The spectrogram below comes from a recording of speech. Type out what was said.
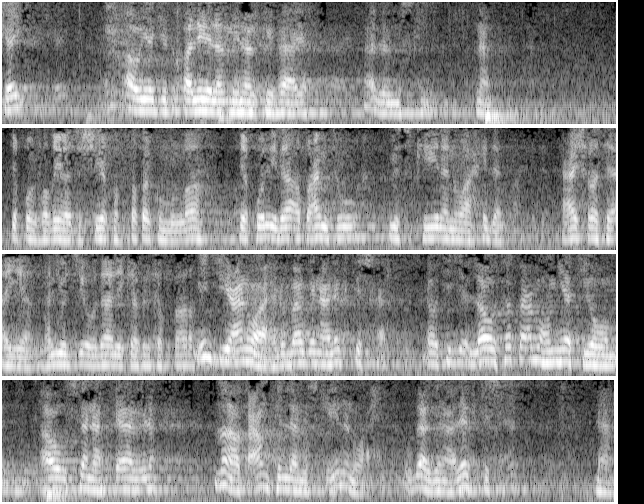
شيء أو يجد قليلا من الكفاية. هذا المسكين. نعم. يقول فضيلة الشيخ وفقكم الله. يقول إذا أطعمت مسكينا واحدا عشرة أيام. هل يجزئ ذلك في الكفارة؟ يجي عن واحد وباقي عليك تسعة. لو, تجي لو تطعمهم مئة يوم أو سنة كاملة ما أطعمت إلا مسكينا واحد وباقي عليك تسعة. نعم.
